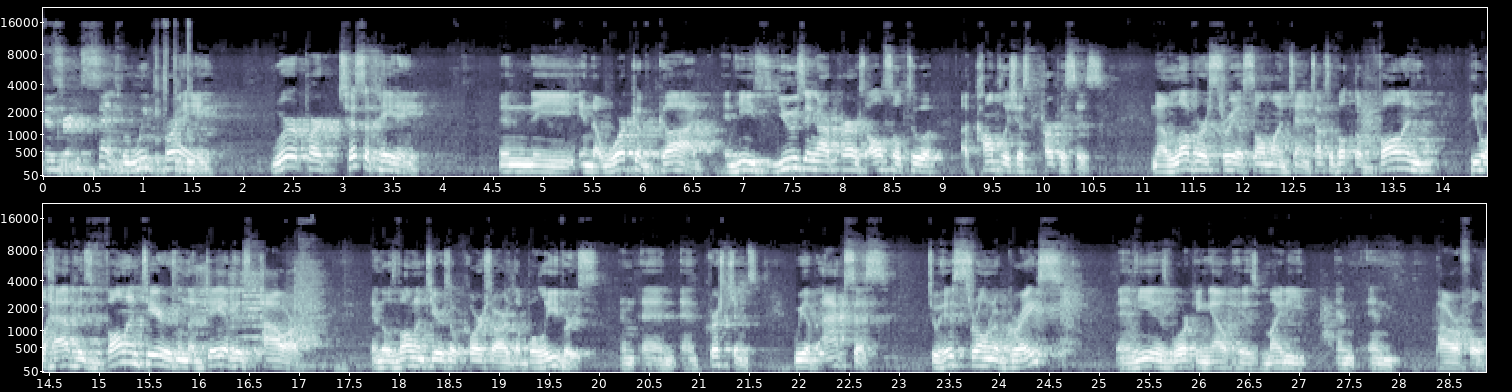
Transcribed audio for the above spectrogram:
in a certain sense, when we pray, we're participating in the in the work of God, and He's using our prayers also to accomplish His purposes. And I love verse three of Psalm 110. It talks about the volun. He will have His volunteers on the day of His power, and those volunteers, of course, are the believers and, and, and Christians. We have access to His throne of grace, and He is working out His mighty and, and powerful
